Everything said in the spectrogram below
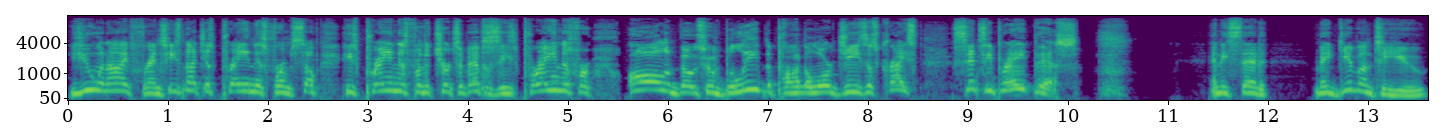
you and I, friends, he's not just praying this for himself. He's praying this for the church of Ephesus. He's praying this for all of those who have believed upon the Lord Jesus Christ since he prayed this. And he said, may give unto you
